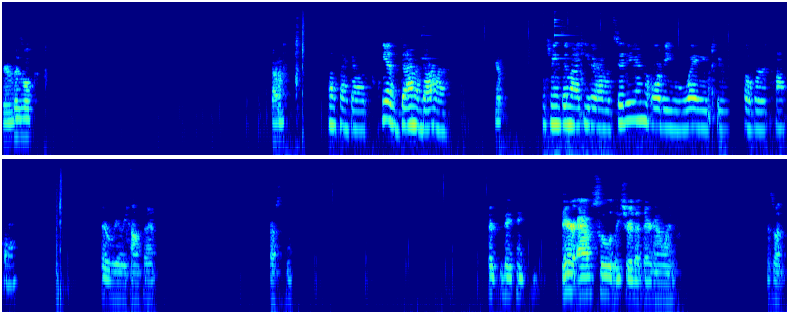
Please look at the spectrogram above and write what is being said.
They're invisible. Got him. Oh, thank God. He has diamond armor. Yep. Which means they might either have obsidian or be way too overconfident. They're really confident. Trust me. They're, they think they're absolutely sure that they're gonna win. That's what's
